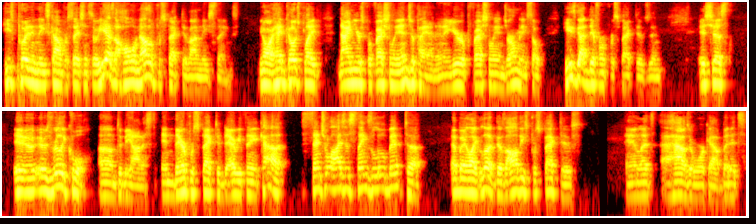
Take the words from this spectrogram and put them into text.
he's put in these conversations. So he has a whole nother perspective on these things. You know, our head coach played nine years professionally in Japan and a year professionally in Germany. So he's got different perspectives. And it's just, it, it was really cool, um, to be honest. And their perspective to everything, it kind of centralizes things a little bit to everybody like, look, there's all these perspectives and let's, uh, how does it work out? But it's,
